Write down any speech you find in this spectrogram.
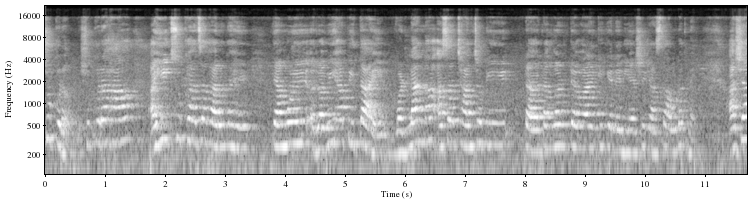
शुक्र शुक्र हा अहिक सुखाचा कारक आहे. त्यामुळे रवी हा पिता आहे. वडिलांना असं छान छोटी टंगण टवाळकी केलेली अशी जास्त आवडत नाही. अशा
